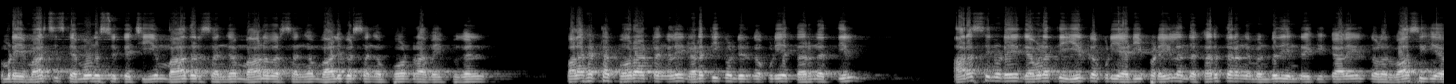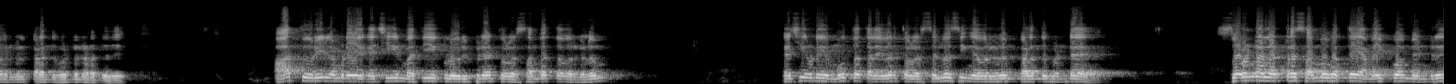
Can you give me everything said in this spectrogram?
நம்முடைய மார்க்சிஸ்ட் கம்யூனிஸ்ட் கட்சியும் மாதர் சங்கம் மாணவர் சங்கம் வாலிபர் சங்கம் போன்ற அமைப்புகள் பலகட்ட போராட்டங்களை நடத்தி கொண்டிருக்கக்கூடிய தருணத்தில் அரசினுடைய கவனத்தை ஈர்க்கக்கூடிய அடிப்படையில் அந்த கருத்தரங்கம் என்பது இன்றைக்கு காலையில் தொடர் வாசுகி அவர்கள் கலந்து கொண்டு நடந்தது. ஆத்தூரில் நம்முடைய கட்சியின் மத்திய குழு உறுப்பினர் தொடர் சம்பத் அவர்களும் கட்சியினுடைய மூத்த தலைவர் தொடர் செல்வசிங் அவர்களும் கலந்து கொண்ட சுரண்டலற்ற சமூகத்தை அமைப்போம் என்று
